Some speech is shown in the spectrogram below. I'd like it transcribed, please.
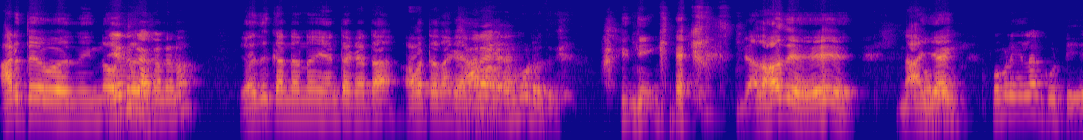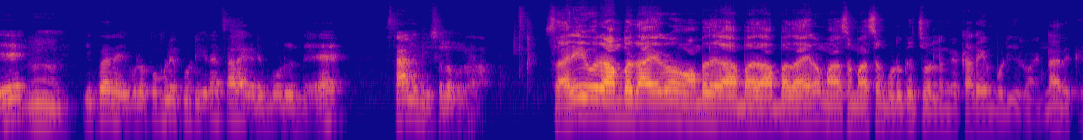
அடுத்து எதுக்கா இன்னொரு கண்டனம்? எது கண்டனம்? என்கிட்ட கேட்டால் அவர்கிட்ட தான் கேட்கணும். மூடுறதுக்கு. நீங்கள் அதாவது நான் ஏன் பொம்பளைங்க எல்லாம் கூட்டி இப்ப இவ்வளவு பொம்பளை கூட்டிங்கன்னா சாராய கடை மூடுன்னு ஸ்டாலின் சொல்ல போறாராம். சரி ஒரு ஐம்பதாயிரம் ஐம்பது ஐம்பது ஐம்பதாயிரம் மாதம் மாதம் கொடுக்க சொல்லுங்க கடையை முடிக்கிறோம் என்ன இருக்கு?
